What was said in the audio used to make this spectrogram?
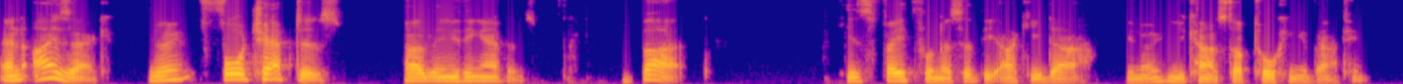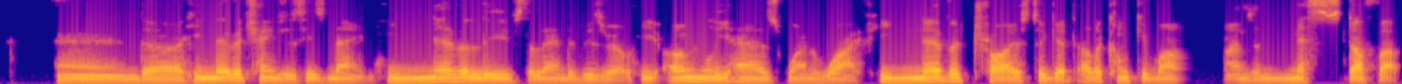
And Isaac, you know, four chapters, hardly anything happens. But his faithfulness at the Akedah, you know, you can't stop talking about him. And uh, he never changes his name. He never leaves the land of Israel. He only has one wife. He never tries to get other concubines and mess stuff up.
